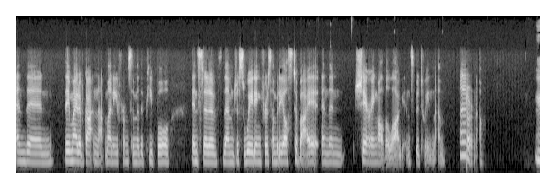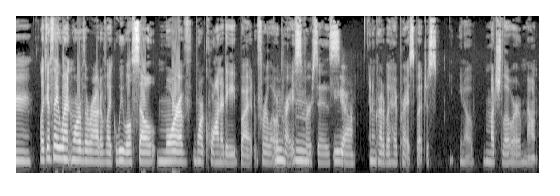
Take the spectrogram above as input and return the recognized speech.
And then they might have gotten that money from some of the people instead of them just waiting for somebody else to buy it and then sharing all the logins between them. I don't know. Mm. Like if they went more of the route of like we will sell more of more quantity but for a lower mm-hmm. price versus yeah an incredibly high price but just you know much lower amount.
